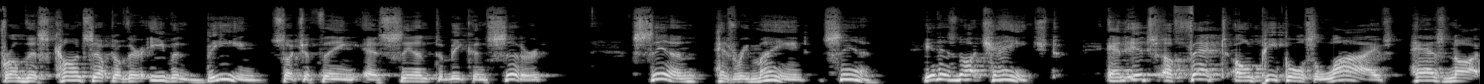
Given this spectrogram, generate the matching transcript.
from this concept of there even being such a thing as sin to be considered, sin has remained sin. It has not changed. And its effect on people's lives has not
